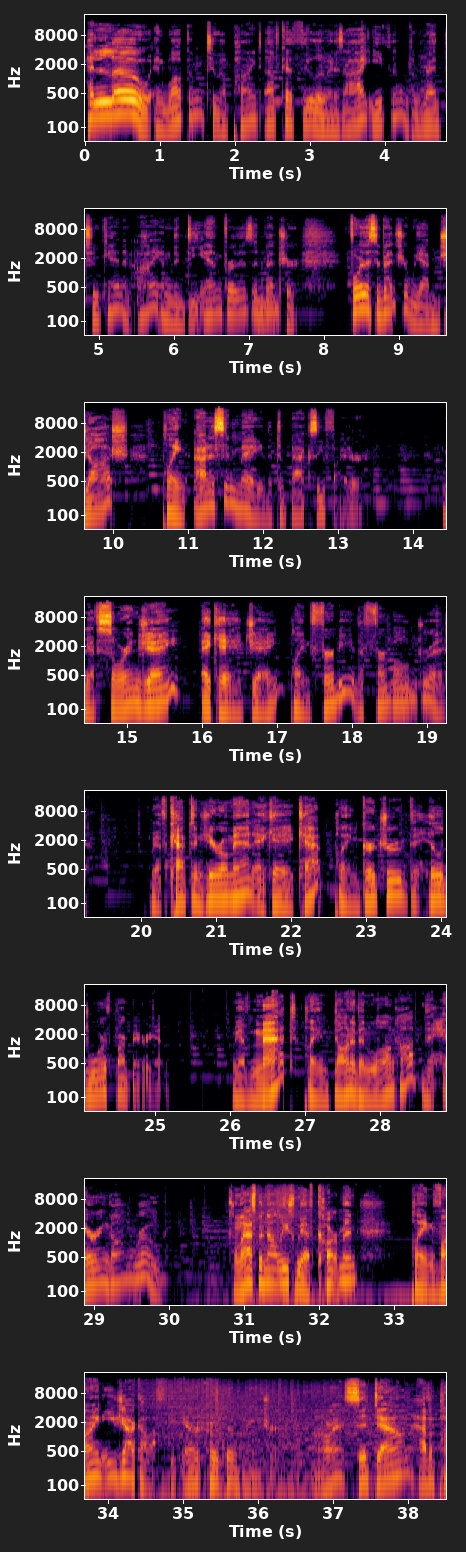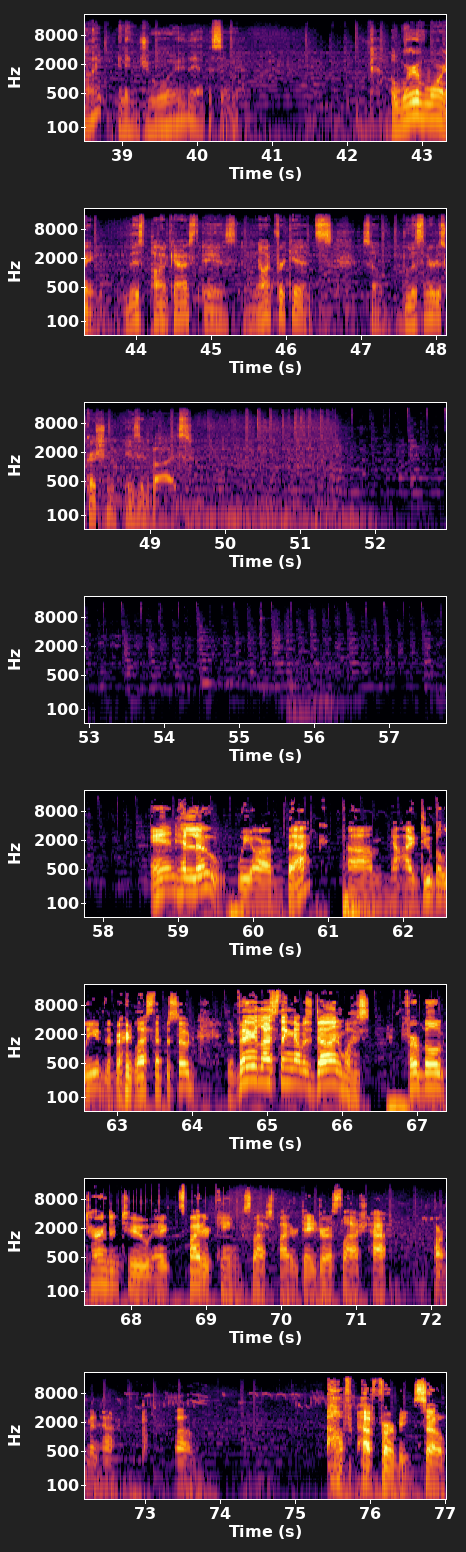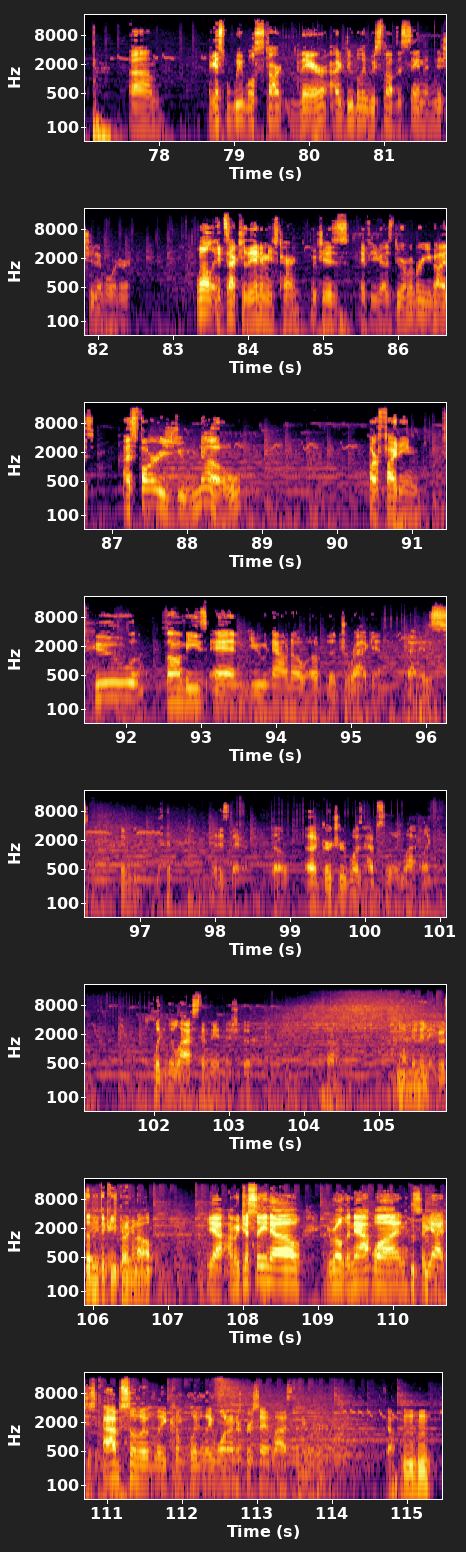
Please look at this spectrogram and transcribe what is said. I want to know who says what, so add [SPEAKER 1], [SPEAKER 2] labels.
[SPEAKER 1] Hello and welcome to a pint of Cthulhu. It is I, Ethan, the Red Toucan, and I am the DM for this adventure. For this adventure, we have Josh playing Addison May, the Tabaxi fighter. We have Soren J, aka Jay, playing Furby, the Furbolg druid. We have Captain Hero Man, aka Cap, playing Gertrude, the Hill Dwarf barbarian. We have Matt playing Donovan Longhop, the Harengon Rogue. And last but not least, we have Cartman playing Vine E. Jackoff, the Aarakocra Ranger. All right, sit down, have a pint, and enjoy the episode. A word of warning this podcast is not for kids, so listener discretion is advised.
[SPEAKER 2] And hello, we are back. Um, now, I do believe the very last episode, the very last thing that was done was Furbolg turned into a Spider King slash Spider Daedra slash half Hartman half um, half, half Furby. So, um, I guess we will start there. I do believe we still have the same initiative order. Well, it's actually the enemy's turn, which is, if you guys do remember, you guys as far as you know, are fighting two zombies, and you now know of the dragon that is in that is there. So uh, Gertrude was absolutely la- like completely last in the initiative. Um,
[SPEAKER 3] Yeah, I
[SPEAKER 2] And
[SPEAKER 3] mean,
[SPEAKER 2] then it goes
[SPEAKER 3] don't need to keep bringing it up.
[SPEAKER 2] yeah, I mean, just so you know, you rolled a nat one, so yeah, just absolutely, completely, one hundred percent last in the order. So.
[SPEAKER 3] Mm-hmm.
